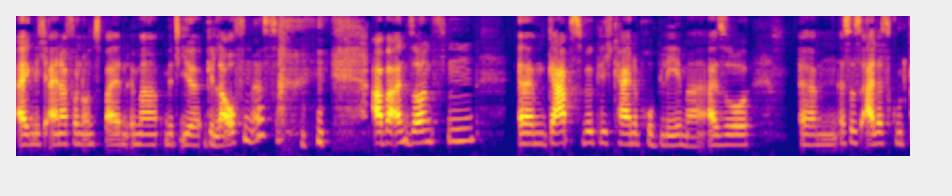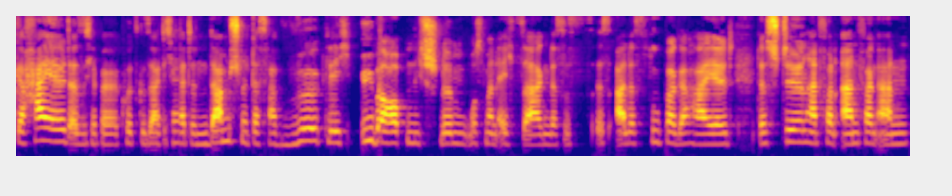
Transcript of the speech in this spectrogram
eigentlich einer von uns beiden immer mit ihr gelaufen ist. Aber ansonsten ähm, gab es wirklich keine Probleme. Also ähm, es ist alles gut geheilt. Also ich habe ja kurz gesagt, ich hatte einen Dammschnitt. Das war wirklich überhaupt nicht schlimm, muss man echt sagen. Das ist, ist alles super geheilt. Das Stillen hat von Anfang an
